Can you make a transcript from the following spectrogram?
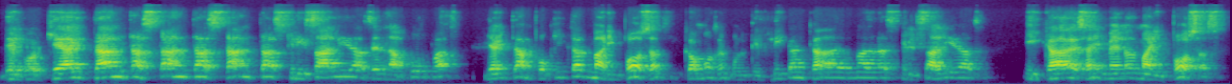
de por qué hay tantas, tantas, tantas crisálidas en la pupa y hay tan poquitas mariposas y cómo se multiplican cada vez más las crisálidas y cada vez hay menos mariposas.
